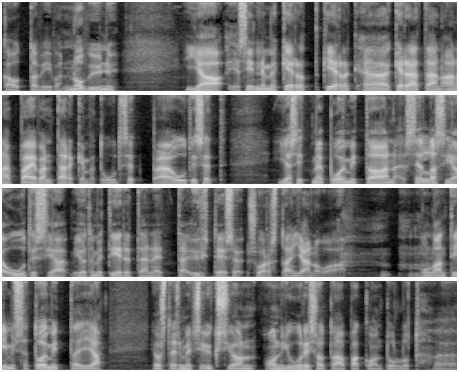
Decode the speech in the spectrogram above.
kautta viiva novyny. Ja, ja sinne me kerrot, ker, ää, kerätään aina päivän tärkeimmät uutiset, pääuutiset, ja sitten me poimitaan sellaisia uutisia, joita me tiedetään, että yhteisö suorastaan janoaa. Mulla on tiimissä toimittajia, joista esimerkiksi yksi on, on juuri sotaa pakoon tullut ö,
